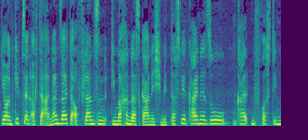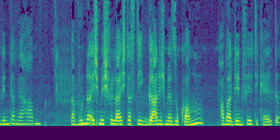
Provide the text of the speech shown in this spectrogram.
Ja, und gibt es denn auf der anderen Seite auch Pflanzen, die machen das gar nicht mit, dass wir keine so kalten, frostigen Winter mehr haben? Da wundere ich mich vielleicht, dass die gar nicht mehr so kommen, aber denen fehlt die Kälte.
